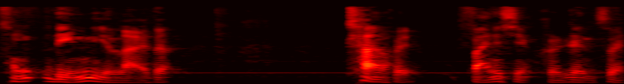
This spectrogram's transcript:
从灵里来的忏悔、反省和认罪。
